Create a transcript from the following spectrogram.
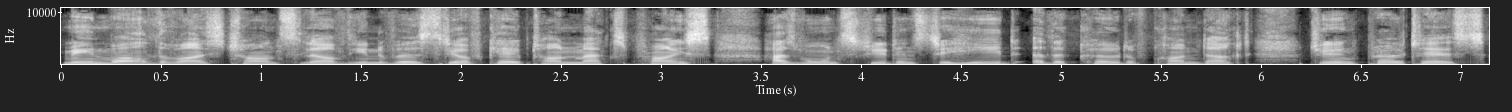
Meanwhile, the Vice Chancellor of the University of Cape Town, Max Price, has warned students to heed the code of conduct during protests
